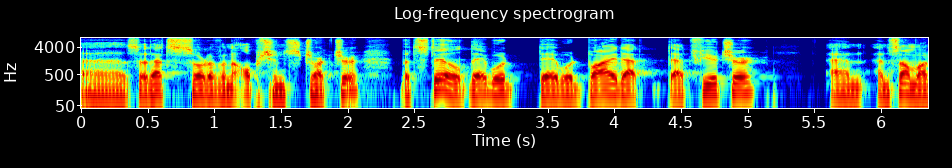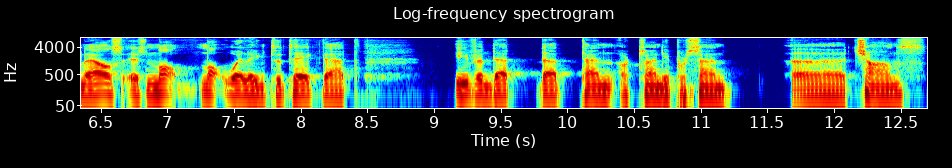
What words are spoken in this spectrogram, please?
Uh, so that's sort of an option structure, but still they would they would buy that that future, and and someone else is not not willing to take that even that that 10 or 20 percent uh, chance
